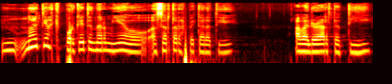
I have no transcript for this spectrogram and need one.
no le tienes por qué tener miedo a hacerte respetar a ti, a valorarte a ti.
